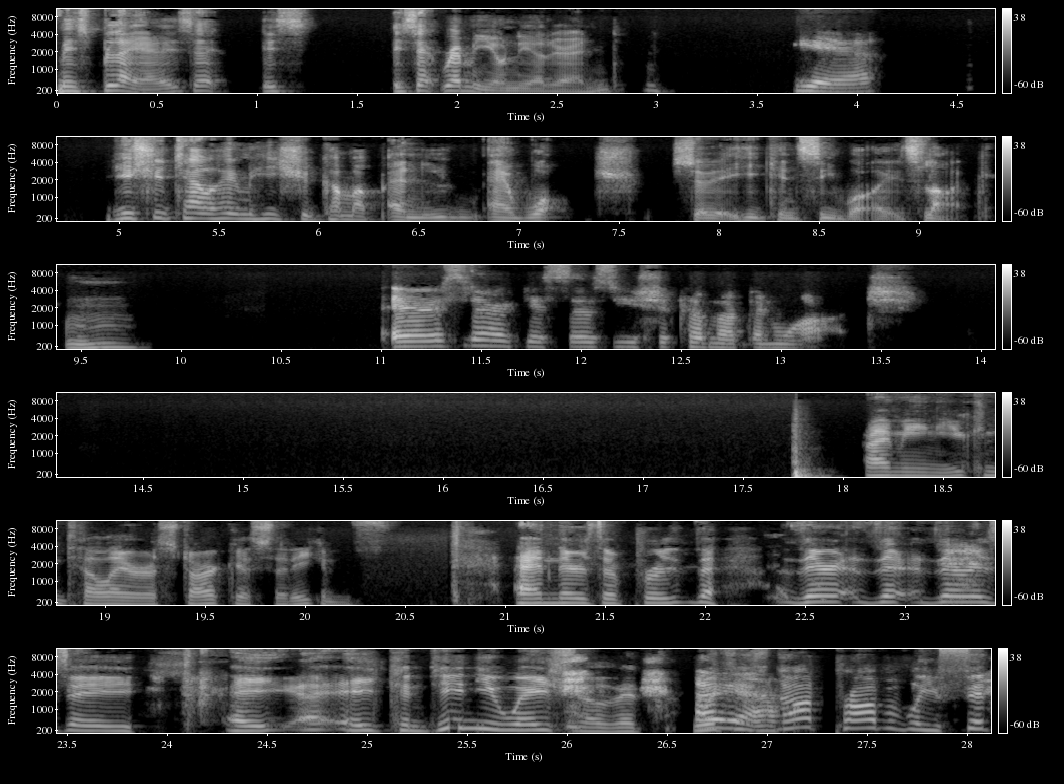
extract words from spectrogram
Miss Blair, is that is is that Remy on the other end? Yeah. You should tell him he should come up and and watch so that he can see what it's like. Mm. Aristarchus says you should come up and watch. I mean, you can tell Aristarchus that he can. And there's a there there there is a a a continuation of it, Oh, which yeah. is not probably fit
